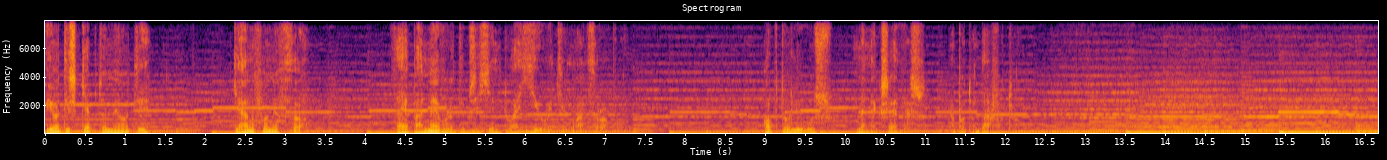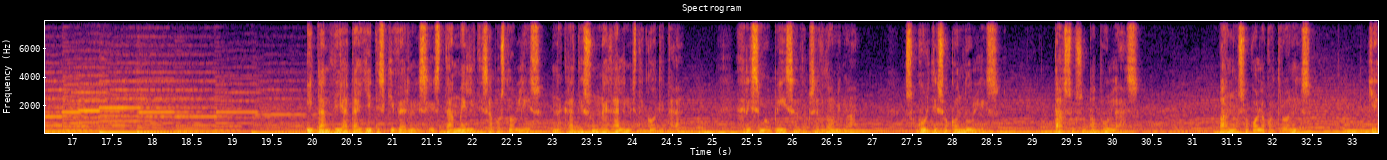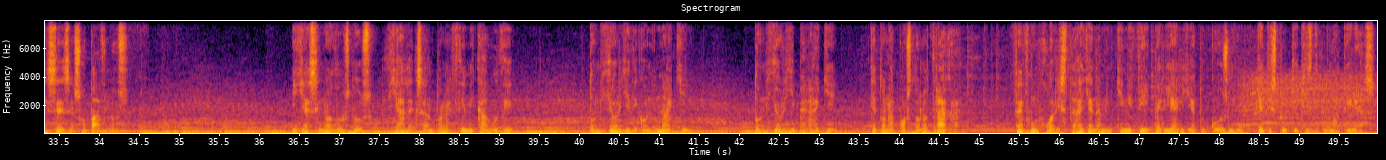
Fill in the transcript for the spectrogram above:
Διότι σκέπτομαι ότι και αν φωνευθώ θα επανέβρω την ψυχή του Αγίου εκείνου ανθρώπου. Κόπτω λίγους μενεξέδες από τον τάφο του. Ήταν διαταγή της κυβέρνησης τα μέλη της αποστολής να κρατήσουν μεγάλη μυστικότητα. Χρησιμοποίησαν τα ψευδόνυμα. Σκούρτης ο Κοντούλης, Τάσος ο Παπούλας, Πάνος ο Κολοκοτρώνης. Και Ζέζας ο Παύλος. Για συνοδούς τους διάλεξαν τον Ευθύμη Καούδη, τον Γιώργη Δικονιμάκη, τον Γιώργη Περάκη και τον Απόστολο Τράγα φεύγουν χωριστά για να μην κινηθεί η περιέργεια του κόσμου και της τουτικής διπλωματίας.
